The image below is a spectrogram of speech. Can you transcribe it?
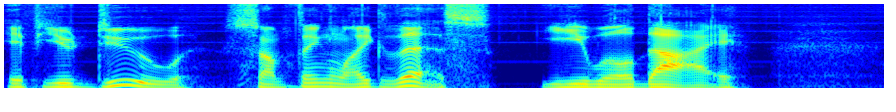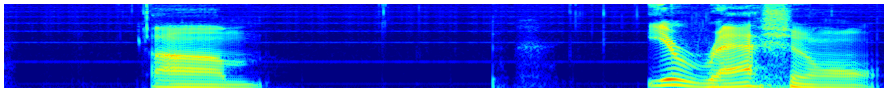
if you do something like this, you will die. Um, irrational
